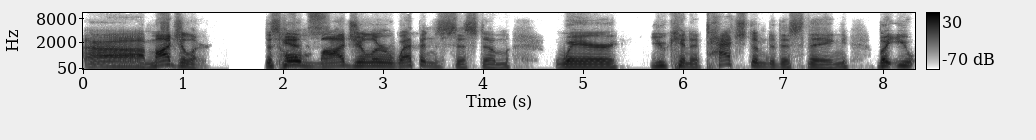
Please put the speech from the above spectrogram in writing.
Uh modular. This whole Yes. modular weapon system where you can attach them to this thing, but you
